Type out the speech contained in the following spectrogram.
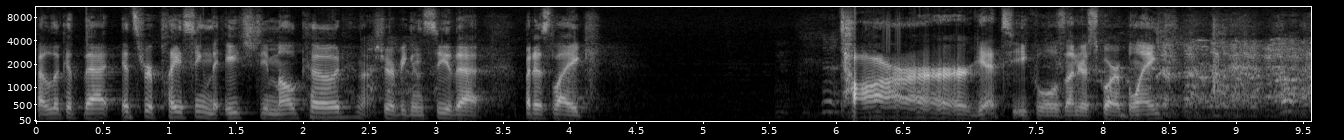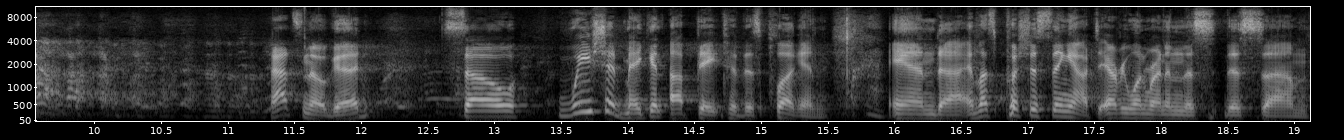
if I look at that, it's replacing the HTML code. Not sure if you can see that, but it's like target equals underscore blank. That's no good. So we should make an update to this plugin. And, uh, and let's push this thing out to everyone running this, this um,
